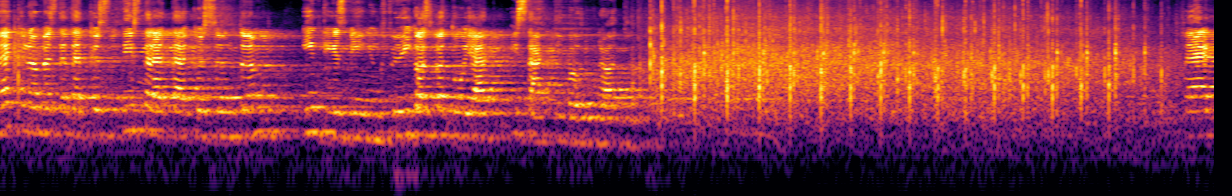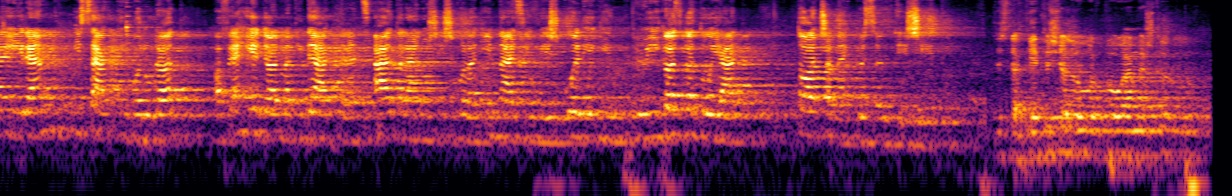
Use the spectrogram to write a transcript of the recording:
Megkülönböztetett köz, tisztelettel köszöntöm intézményünk főigazgatóját, Iszák Tibor urat. Felkérem Iszák Tibor urat, a Fehérgyarmati Deák Ferenc általános iskola, gimnázium és kollégium főigazgatóját, tartsa meg köszöntését. Tisztelt képviselő úr, polgármester úr,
